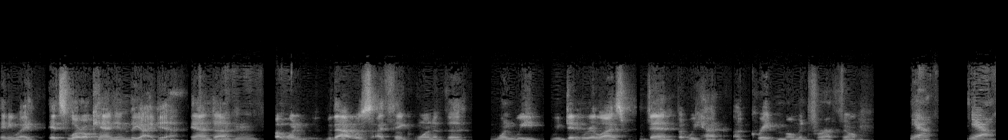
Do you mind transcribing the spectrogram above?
anyway, it's Laurel Canyon, the idea. And uh, mm-hmm. but when that was, I think one of the when we we didn't realize then, but we had a great moment for our film. Yeah, yeah.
